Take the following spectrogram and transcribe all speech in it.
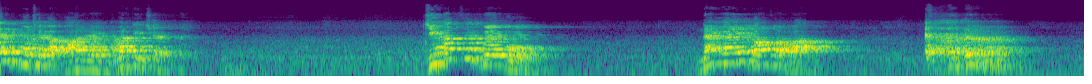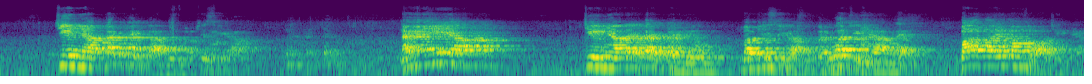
ဲ့ဒီကိုချက်ကဘာလဲနံပါတ်1ချက်ဂျီဟတ်စစ်ပွဲကိုနိုင်ငံရေးကောင်းဆောင်ပါကျင်ညာတိုက်ခိုက်တာဘူးမဖြစ်စေရနိုင်ငံရေးရာကျင်ညာတဲ့တိုက်ပွဲမျိုးမဖြစ်စေရဘူးဘယ်သူကကျင်ညာလဲဘာသာရေးကောင်းဆောင်ကျင်ညာ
